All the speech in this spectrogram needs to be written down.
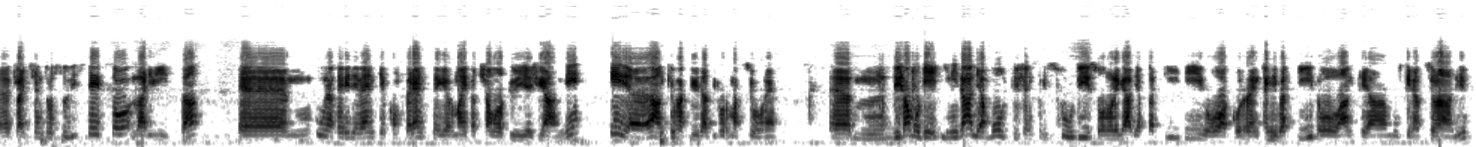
eh, cioè il centro studi stesso, la rivista, ehm, una serie di eventi e conferenze che ormai facciamo da più di dieci anni e eh, anche un'attività di formazione. Eh, diciamo che in Italia molti centri studi sono legati a partiti o a correnti di partito o anche a multinazionali.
